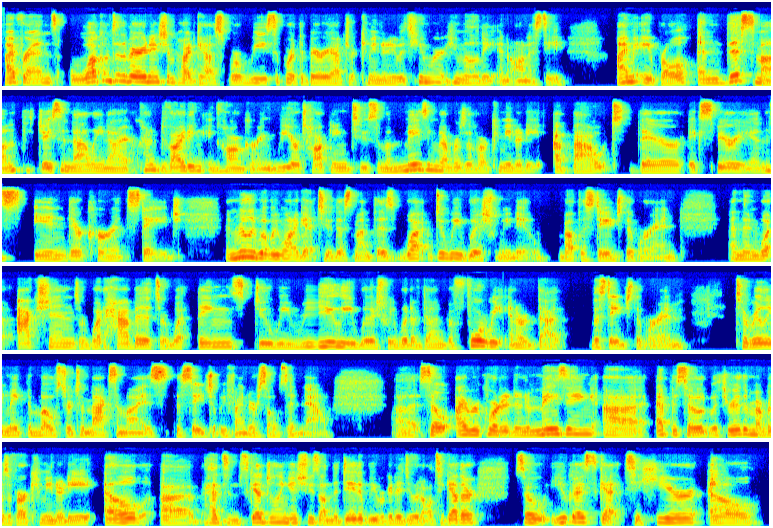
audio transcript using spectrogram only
Hi, friends. Welcome to the Bari Nation podcast, where we support the bariatric community with humor, humility, and honesty. I'm April, and this month, Jason, Natalie, and I are kind of dividing and conquering. We are talking to some amazing members of our community about their experience in their current stage. And really, what we want to get to this month is what do we wish we knew about the stage that we're in? And then what actions or what habits or what things do we really wish we would have done before we entered that the stage that we're in to really make the most or to maximize the stage that we find ourselves in now. Uh, so I recorded an amazing uh, episode with three other members of our community. Elle uh, had some scheduling issues on the day that we were going to do it all together. So you guys get to hear Elle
